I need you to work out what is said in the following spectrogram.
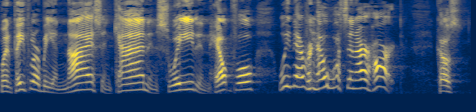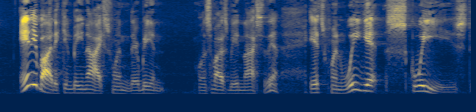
When people are being nice and kind and sweet and helpful, we never know what's in our heart. Because anybody can be nice when they're being when somebody's being nice to them. It's when we get squeezed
